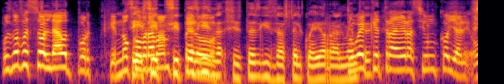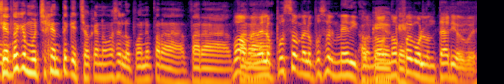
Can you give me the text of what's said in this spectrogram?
pues no fue sold out porque no Sí, cobraban, sí, sí te pero sí te esguinzaste el cuello realmente. tuve que traer así un collar. Siento que mucha gente que choca no se lo pone para... para, Bueno, para- me lo puso, me lo puso el médico, no, no fue voluntario, güey.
